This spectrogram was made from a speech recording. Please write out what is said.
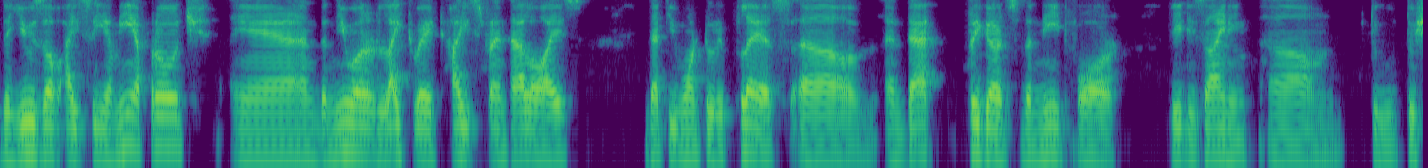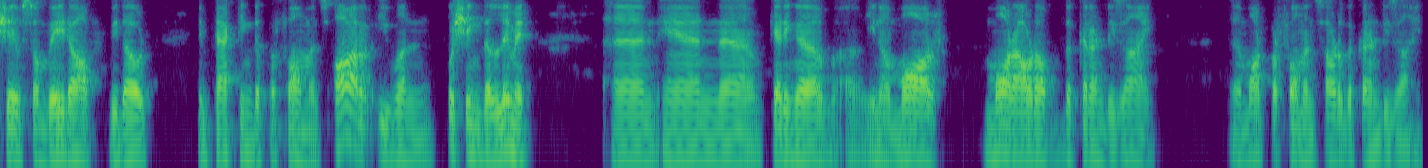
the use of ICME approach, and the newer lightweight high strength alloys that you want to replace, uh, and that triggers the need for redesigning um, to to shave some weight off without impacting the performance or even pushing the limit and and uh, getting a, a, you know more more out of the current design, uh, more performance out of the current design.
